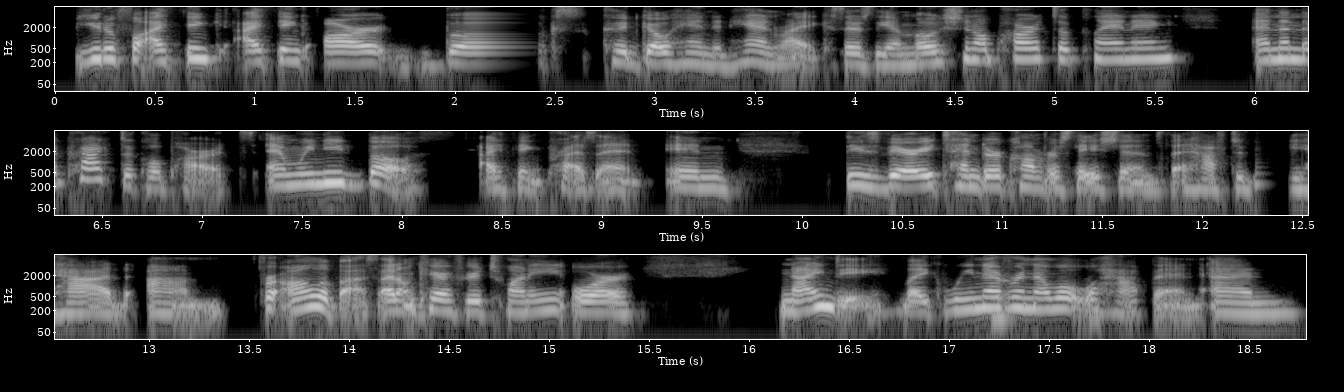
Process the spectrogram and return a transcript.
beautiful. I think i think our books could go hand in hand right? Because there's the emotional parts of planning and then the practical parts and we need both i think present in these very tender conversations that have to be had um, for all of us. I don't care if you're 20 or 90 like we never know what will happen and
